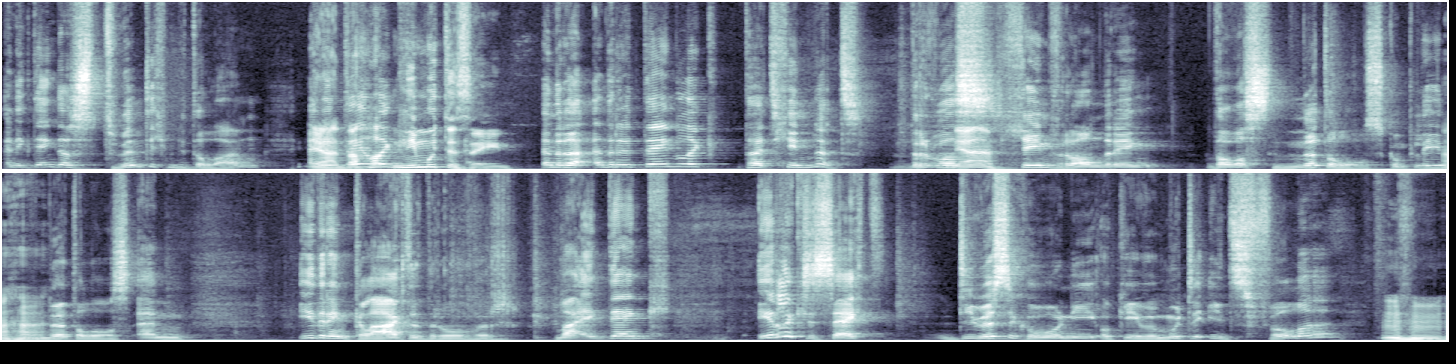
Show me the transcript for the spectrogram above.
En ik denk dat is 20 minuten lang. En ja, dat had niet moeten zijn. Inderdaad, en er uiteindelijk, dat had geen nut. Er was Ja. geen verandering. Dat was nutteloos. Compleet Aha. nutteloos. En iedereen klaagde erover. Maar ik denk, eerlijk gezegd, die wisten gewoon niet, oké, we moeten iets vullen, Mhm.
